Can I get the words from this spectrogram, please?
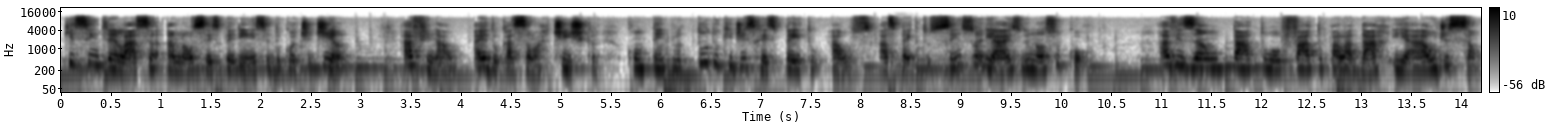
que se entrelaça à nossa experiência do cotidiano. Afinal, a educação artística contempla tudo o que diz respeito aos aspectos sensoriais do nosso corpo a visão, o tato, o olfato, o paladar e a audição.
